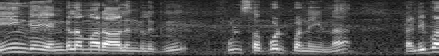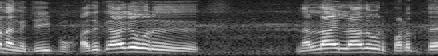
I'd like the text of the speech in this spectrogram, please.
நீங்கள் எங்களை மாதிரி ஆளுங்களுக்கு ஃபுல் சப்போர்ட் பண்ணீங்கன்னா கண்டிப்பாக நாங்கள் ஜெயிப்போம். அதுக்காக ஒரு நல்லா இல்லாத ஒரு படத்தை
